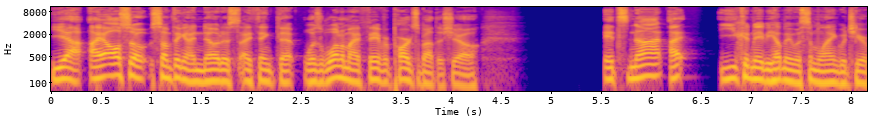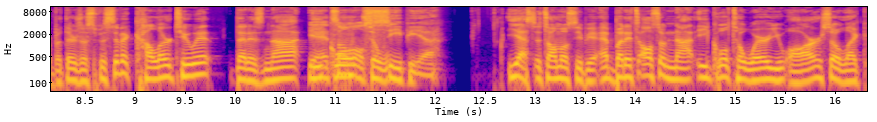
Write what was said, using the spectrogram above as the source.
Yeah, I also something I noticed I think that was one of my favorite parts about the show. It's not I you could maybe help me with some language here, but there's a specific color to it that is not Yeah, it's almost to, sepia. Yes, it's almost sepia, eh, but it's also not equal to where you are. So like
